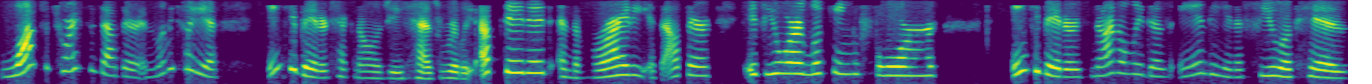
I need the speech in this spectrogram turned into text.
lots of choices out there, and let me tell you, incubator technology has really updated, and the variety is out there. If you are looking for incubators, not only does Andy and a few of his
